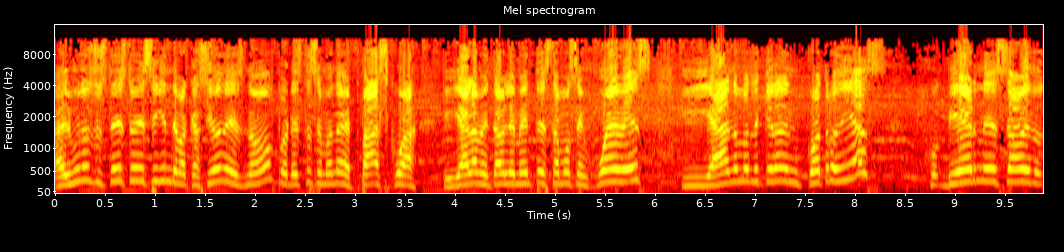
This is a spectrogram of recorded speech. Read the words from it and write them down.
Algunos de ustedes todavía siguen de vacaciones, ¿no? Por esta semana de Pascua. Y ya lamentablemente estamos en jueves. Y ya nomás le quedan cuatro días viernes, sábado,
